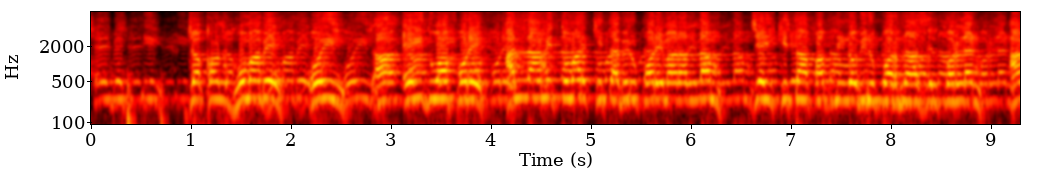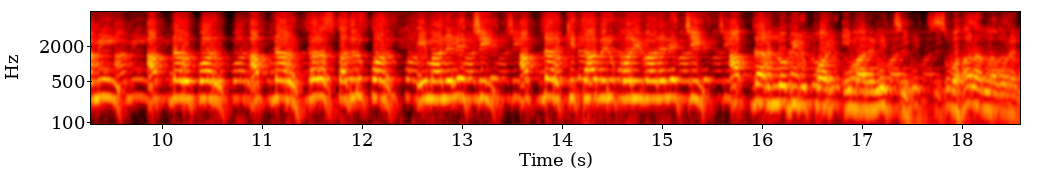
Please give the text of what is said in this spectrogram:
সেই ব্যক্তি যখন ঘুমাবে, ওই এই দোয়া আল্লাহ, আমি তোমার কিতাবের উপর ইমান আনলাম, যেই কিতাব আপনি নবীর উপর নাজিল করলেন, আমি আপনার উপর, আপনার ফেরেশতাদের উপর ইমান এনেছি, আপনার কিতাবের উপর ইমান এনেছি, আপনার নবীর উপর ইমান এনেছি। সুবহানাল্লাহ বলেন।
